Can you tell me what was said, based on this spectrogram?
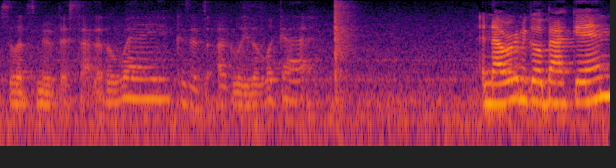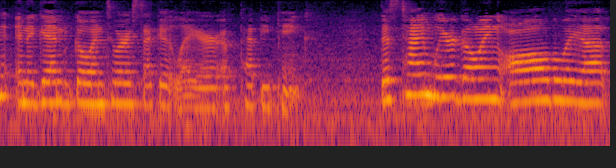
So let's move this out of the way because it's ugly to look at. And now we're gonna go back in and again go into our second layer of Peppy Pink. This time we are going all the way up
